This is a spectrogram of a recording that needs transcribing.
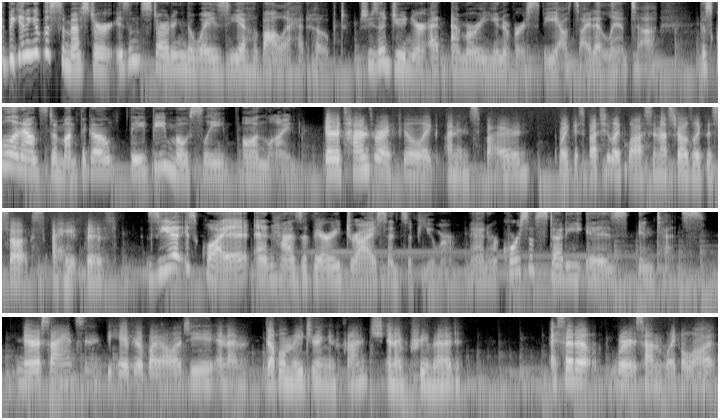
the beginning of the semester isn't starting the way Zia Habala had hoped. She's a junior at Emory University outside Atlanta. The school announced a month ago they'd be mostly online. There are times where I feel like uninspired, like especially like last semester I was like this sucks. I hate this. Zia is quiet and has a very dry sense of humor, and her course of study is intense. Neuroscience and behavioral biology, and I'm double majoring in French, and I'm pre med. I said it where it sounded like a lot,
